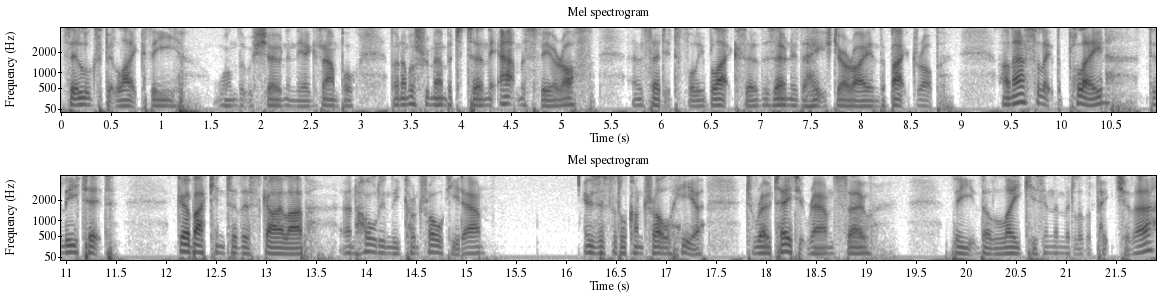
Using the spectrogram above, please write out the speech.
so it looks a bit like the one that was shown in the example but I must remember to turn the atmosphere off and set it to fully black so there's only the HDRI in the backdrop. I'll now select the plane, delete it, go back into the Skylab and holding the control key down use this little control here to rotate it round so the, the lake is in the middle of the picture there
